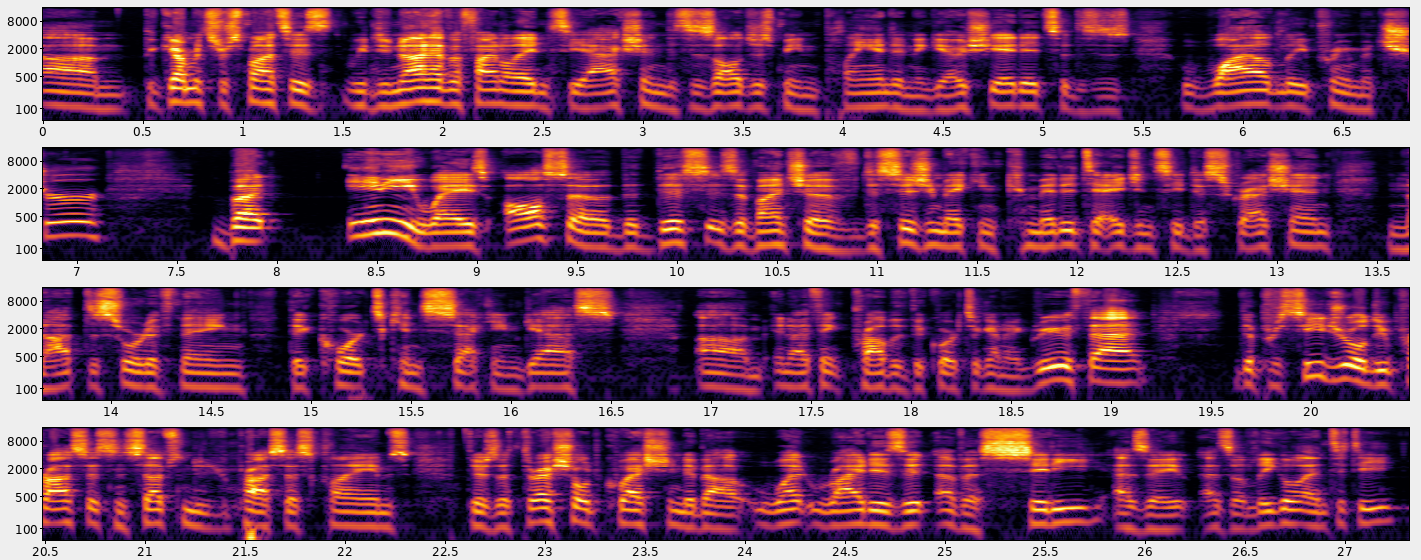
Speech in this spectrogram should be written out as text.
Um, the government's response is we do not have a final agency action. This is all just being planned and negotiated, so this is wildly premature. But anyways also that this is a bunch of decision making committed to agency discretion not the sort of thing that courts can second guess um, and i think probably the courts are going to agree with that. The procedural due process and substantive due process claims there's a threshold question about what right is it of a city as a as a legal entity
